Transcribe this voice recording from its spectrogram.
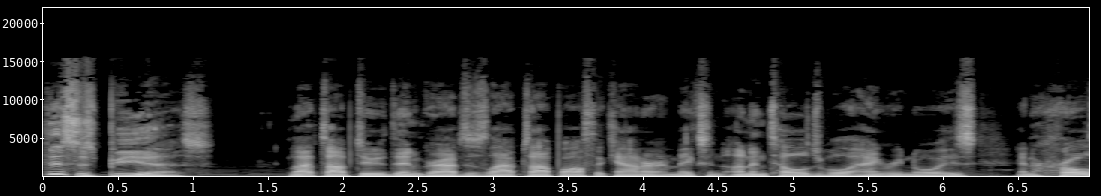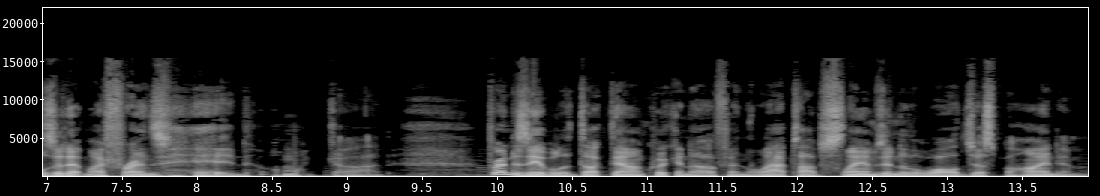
This is BS. Laptop dude then grabs his laptop off the counter and makes an unintelligible angry noise and hurls it at my friend's head. Oh my god. Friend is able to duck down quick enough and the laptop slams into the wall just behind him.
